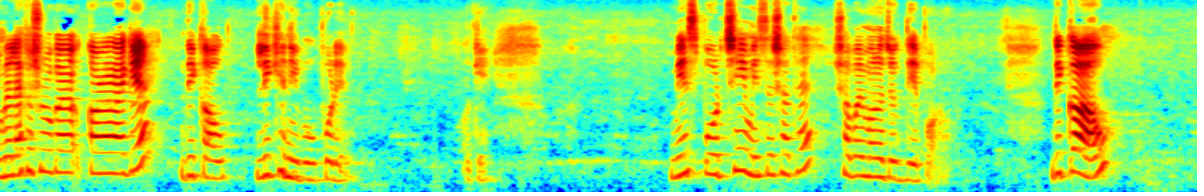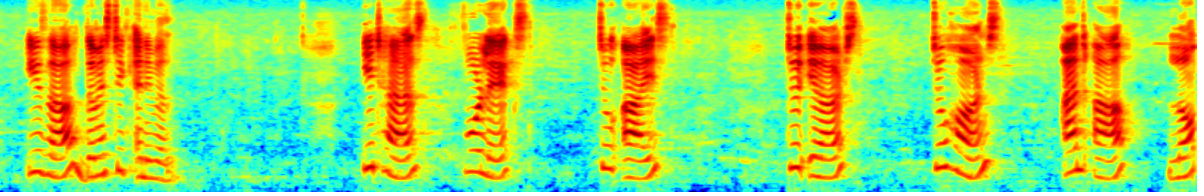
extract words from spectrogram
আমরা লেখা শুরু করার আগে দিকাও, লিখে নিব উপরে ওকে মিস পড়ছি মিসের সাথে সবাই মনোযোগ দিয়ে পড়ো the cow is a domestic animal it has four legs two eyes two ears two horns and a long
